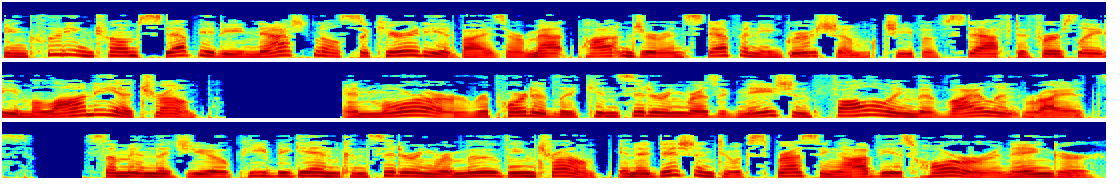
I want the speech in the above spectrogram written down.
including Trump's deputy national security advisor Matt Pottinger and Stephanie Grisham, chief of staff to First Lady Melania Trump and more are reportedly considering resignation following the violent riots. Some in the GOP begin considering removing Trump, in addition to expressing obvious horror and anger.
